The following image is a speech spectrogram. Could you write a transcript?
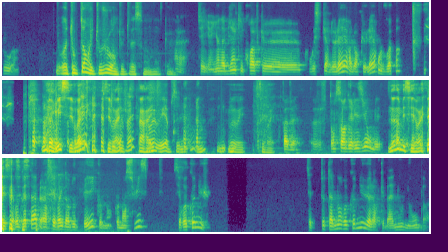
tout. Hein. Tout le temps et toujours, en toute façon. Voilà. Il y en a bien qui croient que qu'on respire de l'air, alors que l'air, on le voit pas. Ben oui, c'est vrai, c'est vrai. Pareil. Oui, absolument. oui, oui, c'est vrai. Enfin, je, tombe ça en dérision, mais non, non, mais c'est vrai. C'est regrettable. Alors c'est vrai que dans d'autres pays, comme, comme en Suisse, c'est reconnu c'est totalement reconnu, alors que bah, nous, non. Bah,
